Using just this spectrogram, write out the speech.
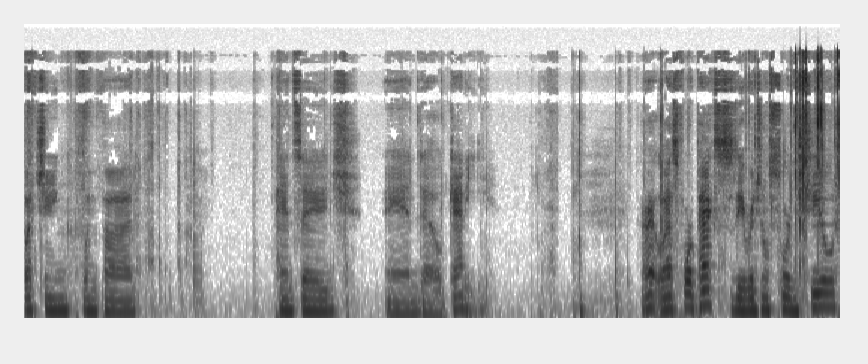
Fletchling, Wimpod, Pansage, and uh, Caddy. All right, last four packs. This is the original Sword and Shield.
